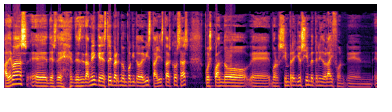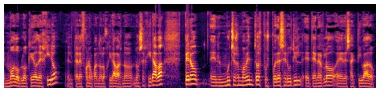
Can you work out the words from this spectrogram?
Además, eh, desde, desde también que estoy perdiendo un poquito de vista y estas cosas, pues cuando, eh, bueno, siempre, yo siempre he tenido el iPhone en, en, modo bloqueo de giro, el teléfono cuando lo girabas no, no se giraba, pero en muchos momentos pues puede ser útil eh, tenerlo eh, desactivado.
